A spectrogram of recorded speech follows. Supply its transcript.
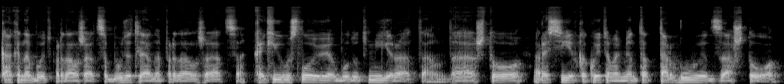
как она будет продолжаться, будет ли она продолжаться, какие условия будут мира, там, да, что Россия в какой-то момент отторгует за что.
